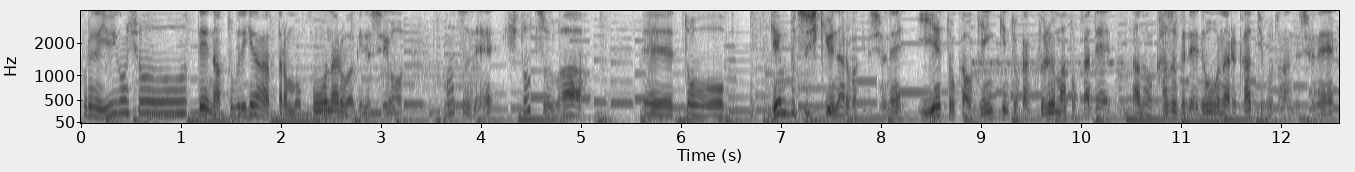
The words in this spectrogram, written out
これが遺言書で納得できなかったらもうこうなるわけですよ。まずね一つはえーと、現物支給になるわけですよね家とか現金とか車とかであの家族でどうなるかっていうことなんですよね。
